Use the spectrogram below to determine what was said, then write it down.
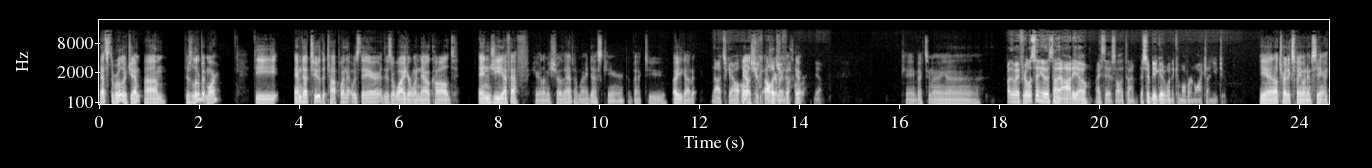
that's the ruler, Jim. Um, there's a little bit more. The M.2, the top one that was there, there's a wider one now called NGFF. Here, let me show that on my desk here. Go back to, oh, you got it. No, it's okay. I'll, yeah, I'll let you, I'll, I'll let you. Yeah. Okay, back to my. uh By the way, if you're listening to this on the audio, I say this all the time. This would be a good one to come over and watch on YouTube. Yeah, and I'll try to explain what I'm seeing. I,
